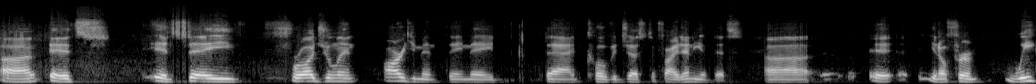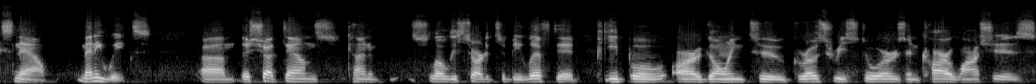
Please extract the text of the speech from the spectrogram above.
Uh, it's it's a fraudulent argument they made that COVID justified any of this. Uh, it, you know, for weeks now, many weeks, um, the shutdowns kind of slowly started to be lifted. People are going to grocery stores and car washes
